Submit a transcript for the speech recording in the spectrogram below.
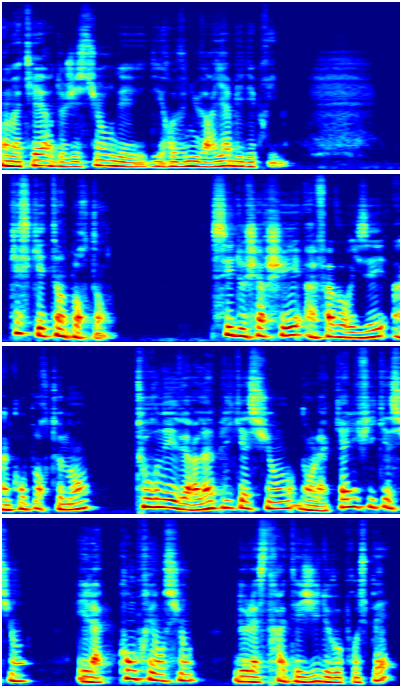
en matière de gestion des, des revenus variables et des primes. Qu'est-ce qui est important? C'est de chercher à favoriser un comportement tourner vers l'implication dans la qualification et la compréhension de la stratégie de vos prospects,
